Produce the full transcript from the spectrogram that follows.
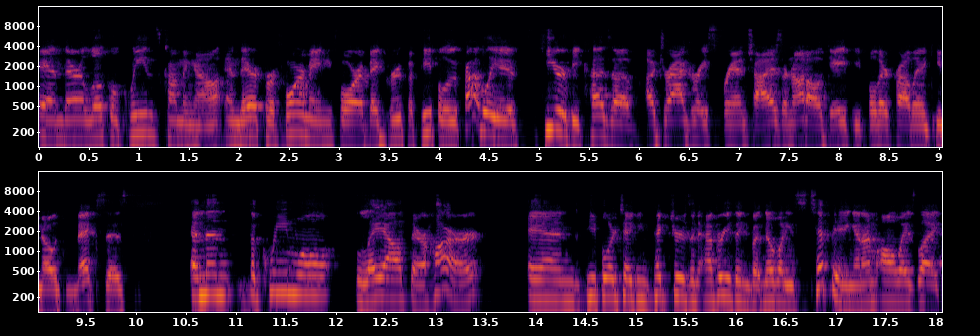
and there are local queens coming out and they're performing for a big group of people who probably is here because of a drag race franchise. They're not all gay people, they're probably like, you know, mixes. And then the queen will lay out their heart and people are taking pictures and everything, but nobody's tipping. And I'm always like,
